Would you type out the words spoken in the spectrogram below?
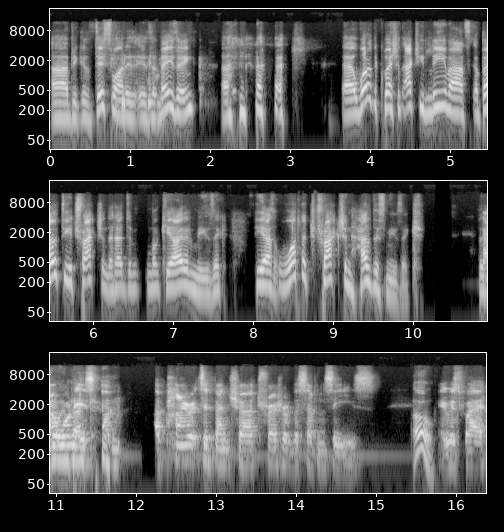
uh, because this one is, is amazing. Uh, uh, one of the questions actually Liam asked about the attraction that had the Monkey Island music. He asked, "What attraction has this music?" So that one back- is um, a pirate's adventure, Treasure of the Seven Seas. Oh, it was where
